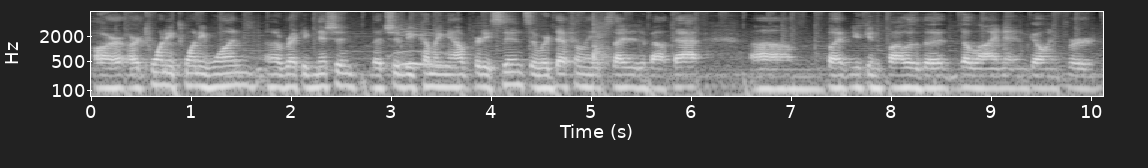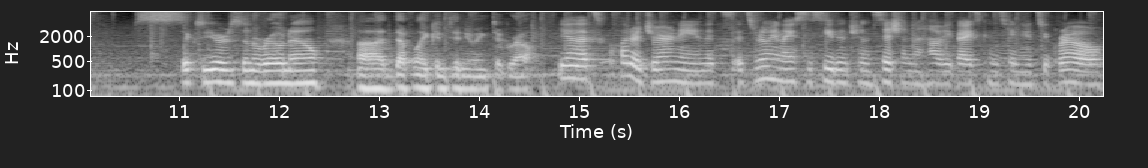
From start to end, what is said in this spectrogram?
our, our 2021 uh, recognition that should be coming out pretty soon, so we're definitely excited about that. Um, but you can follow the, the line in going for six years in a row now, uh, definitely continuing to grow. Yeah, that's quite a journey, and it's it's really nice to see the transition and how you guys continue to grow.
